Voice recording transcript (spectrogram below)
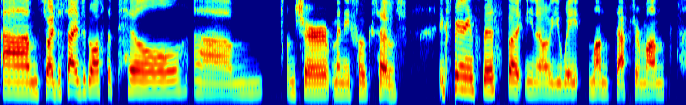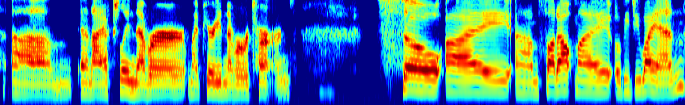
Um, so I decided to go off the pill. Um, I'm sure many folks have experienced this, but you know, you wait month after month, um, and I actually never, my period never returned. So I um, sought out my OBGYN,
